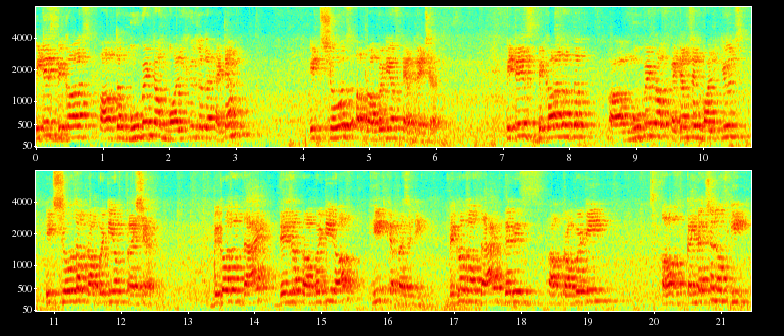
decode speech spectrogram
it is because of the movement of molecules of the atom, it shows a property of temperature. It is because of the uh, movement of atoms and molecules, it shows a property of pressure. Because of that, there is a property of heat capacity. Because of that, there is a property of conduction of heat,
